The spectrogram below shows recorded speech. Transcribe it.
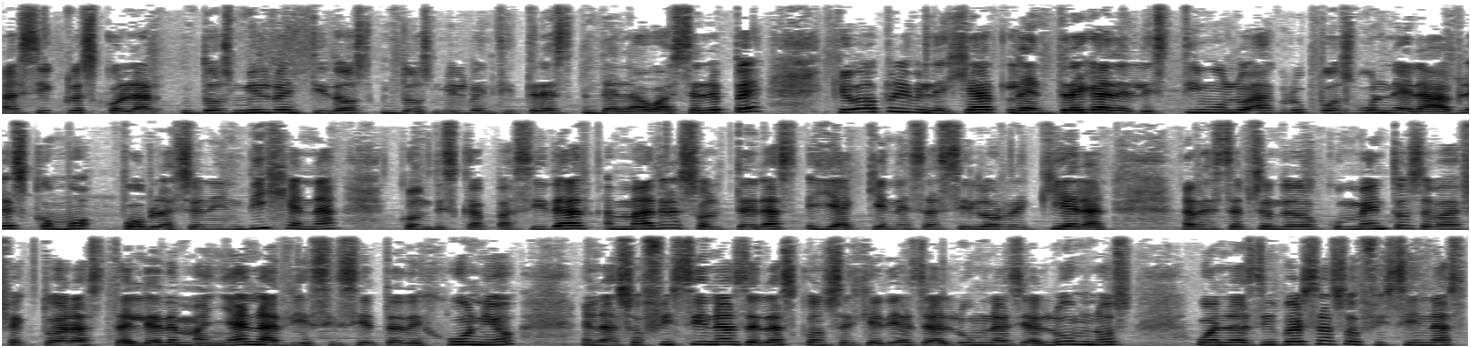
al ciclo escolar 2022-2023 de la OASLP, que va a privilegiar la entrega del estímulo a grupos vulnerables como población indígena con discapacidad, madres solteras y a quienes así lo requieran. La recepción de documentos se va a efectuar hasta el día de mañana, 17 de junio, en las oficinas de las consejerías de alumnas y alumnos o en las diversas oficinas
